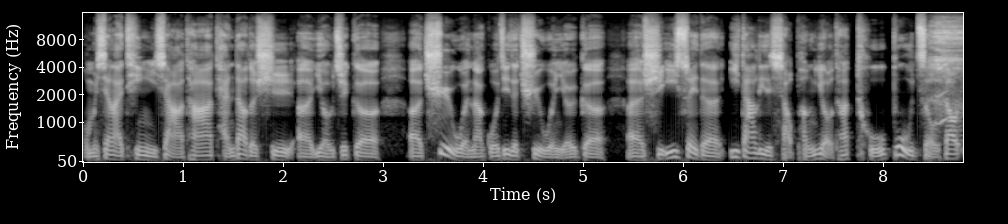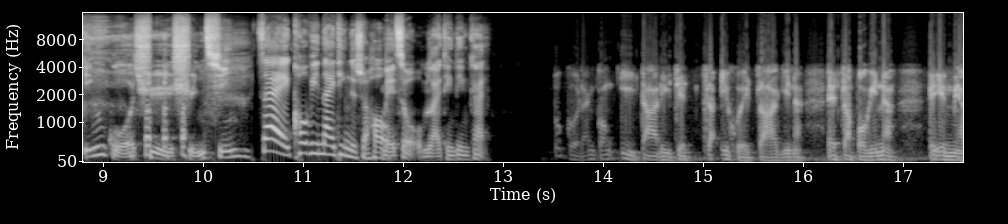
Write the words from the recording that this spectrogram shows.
我们先来听一下，他谈到的是呃有这个呃趣闻啊，国际的趣闻，有一个呃十一岁的意大利的小朋友，他徒步走到英国去寻亲。在 COVID nineteen 的时候，没错，我们来听听看。不过咱讲意大利这十一岁查囡仔，诶查甫囡仔，诶伊名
